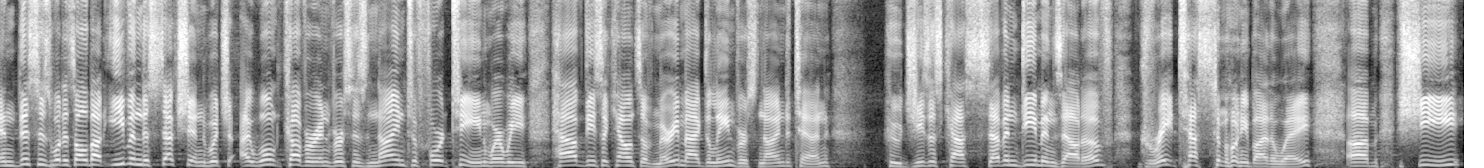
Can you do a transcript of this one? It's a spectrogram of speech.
and this is what it's all about. Even this section, which I won't cover in verses 9 to 14, where we have these accounts of Mary Magdalene, verse 9 to 10, who Jesus cast seven demons out of. Great testimony, by the way. Um, she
